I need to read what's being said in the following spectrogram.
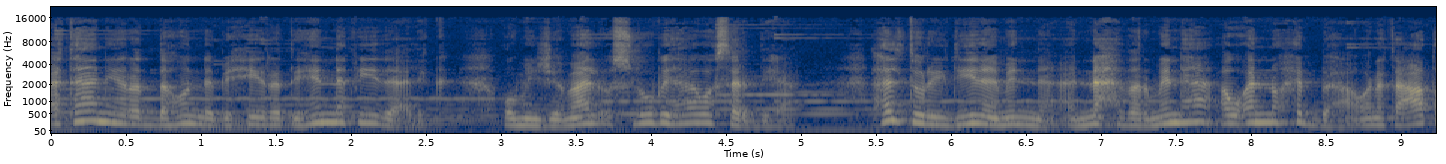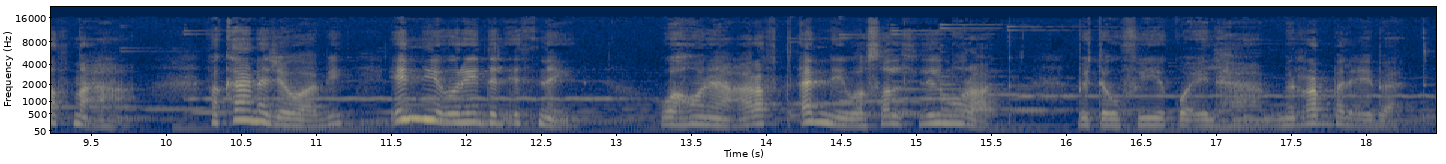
أتاني ردهن بحيرتهن في ذلك ومن جمال أسلوبها وسردها. هل تريدين منا أن نحذر منها أو أن نحبها ونتعاطف معها؟ فكان جوابي إني أريد الاثنين وهنا عرفت أني وصلت للمراد بتوفيق وإلهام من رب العباد.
